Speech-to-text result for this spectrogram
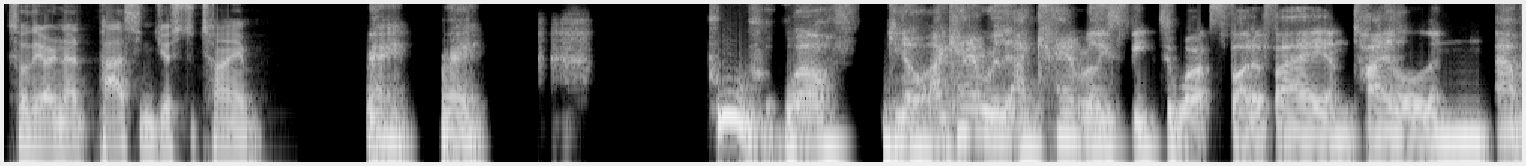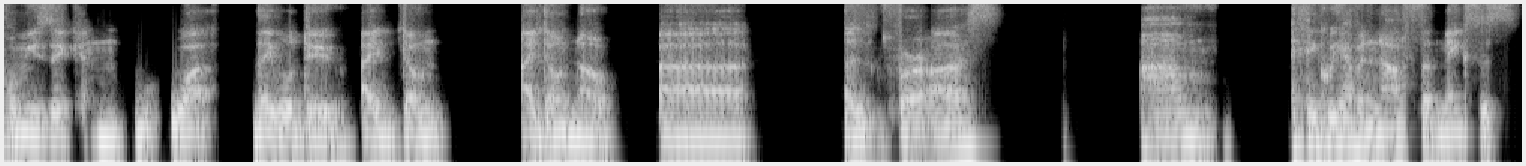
so they are not passing just to time. Right, right. Whew. Well, you know, I can't really, I can't really speak to what Spotify and Tidal and Apple mm-hmm. Music and what they will do. I don't, I don't know. Uh, uh, for us, um, I think we have enough that makes us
